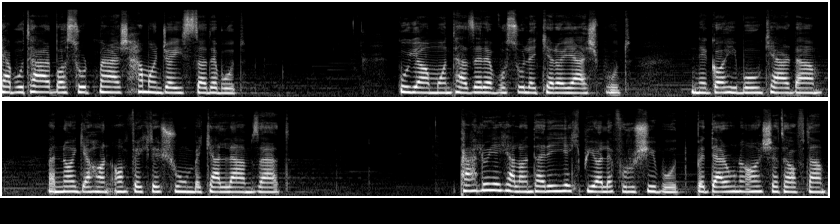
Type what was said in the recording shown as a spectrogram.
کبوتر با سورتمش همانجا ایستاده بود. گویا منتظر وصول کرایش بود. نگاهی به او کردم و ناگهان آن فکر شوم به کلم زد. پهلوی کلانتری یک پیاله فروشی بود. به درون آن شتافتم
